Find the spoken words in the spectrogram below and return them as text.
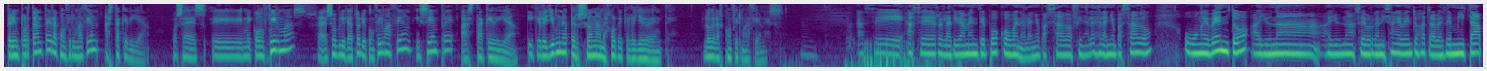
Pero importante la confirmación hasta qué día. O sea, es, eh, me confirmas, o sea, es obligatorio confirmación y siempre hasta qué día. Y que lo lleve una persona mejor que que lo lleve 20. Lo de las confirmaciones. Hace, hace relativamente poco, bueno, el año pasado, a finales del año pasado, hubo un evento, hay una, hay una, se organizan eventos a través de Meetup,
